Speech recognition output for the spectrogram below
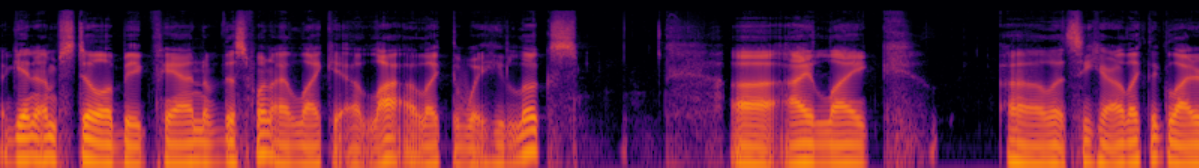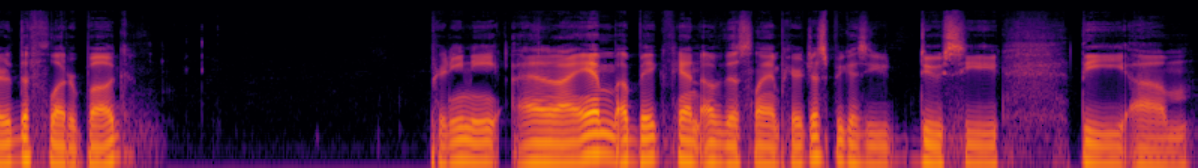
Again, I'm still a big fan of this one. I like it a lot. I like the way he looks. Uh, I like, uh, let's see here. I like the glider, the Flutterbug. Pretty neat. And I am a big fan of this lamp here, just because you do see the um,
